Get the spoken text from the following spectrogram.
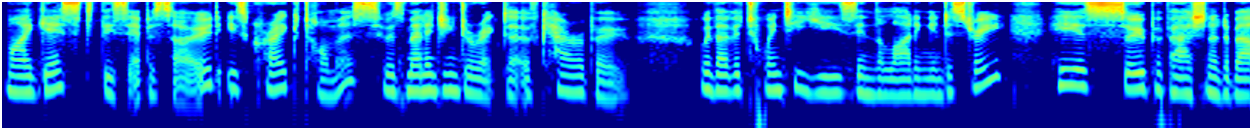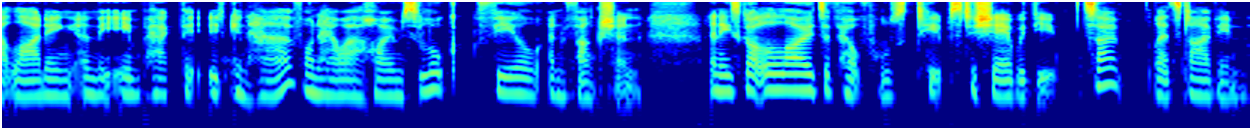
My guest this episode is Craig Thomas, who is Managing Director of Caribou. With over 20 years in the lighting industry, he is super passionate about lighting and the impact that it can have on how our homes look, feel, and function. And he's got loads of helpful tips to share with you. So let's dive in.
